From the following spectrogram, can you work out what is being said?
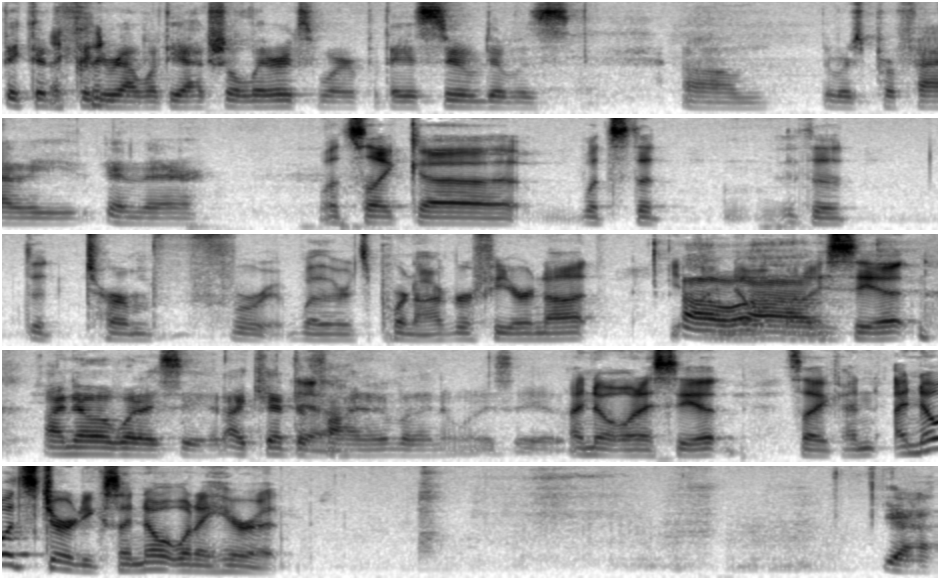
they couldn't They figure couldn't- out what the actual lyrics were, but they assumed it was um, there was profanity in there. What's like uh what's the the the term for whether it's pornography or not? Yeah, I Oh, know it when I um, see it. I know it when I see it. I can't Yeah. define it, but I know when I see it. I know it when I see it. It's like I, I know it's dirty because I know it when I hear it. Yeah.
